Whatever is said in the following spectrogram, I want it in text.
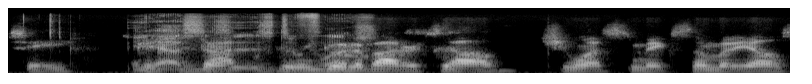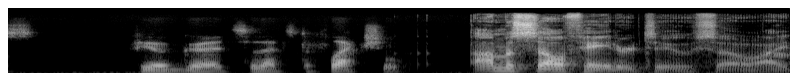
see yeah, she's not feeling deflection. good about herself. She wants to make somebody else feel good. So that's deflection. I'm a self hater too, so I,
